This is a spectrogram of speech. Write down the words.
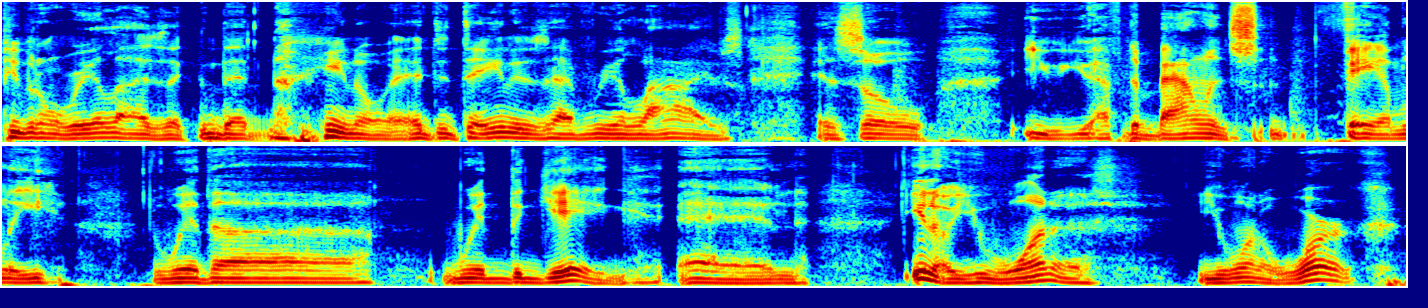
People don't realize that that you know entertainers have real lives, and so you you have to balance family with uh with the gig, and you know you want to you want to work,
